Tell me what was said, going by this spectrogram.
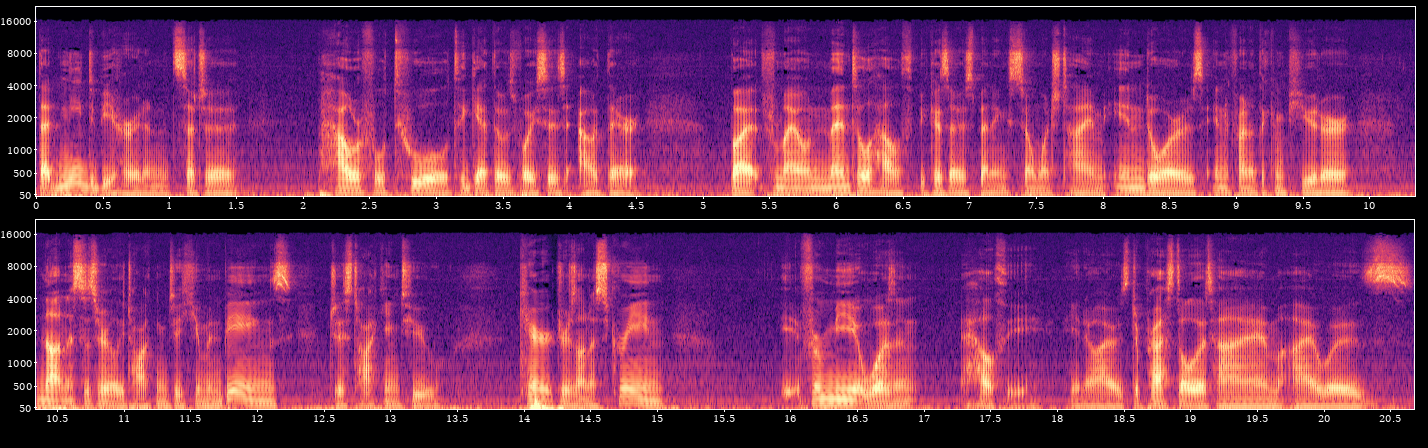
that need to be heard. And it's such a powerful tool to get those voices out there. But for my own mental health, because I was spending so much time indoors in front of the computer, not necessarily talking to human beings, just talking to characters on a screen, for me, it wasn't healthy. You know, I was depressed all the time. I was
